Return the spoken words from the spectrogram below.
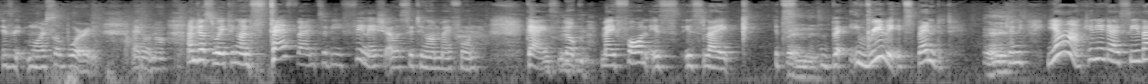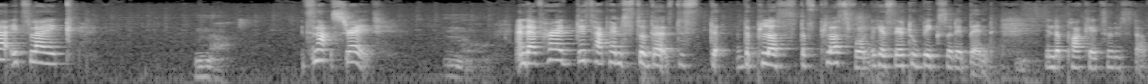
is it more so boring? I don't know. I'm just waiting on Stefan to be finished. I was sitting on my phone. Guys, look, my phone is is like it's Bended. really it's bended. Hey. Can you, yeah, can you guys see that? It's like No. it's not straight. No. And I've heard this happens to the this, the the plus the plus phone because they're too big so they bend in the pockets and stuff.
